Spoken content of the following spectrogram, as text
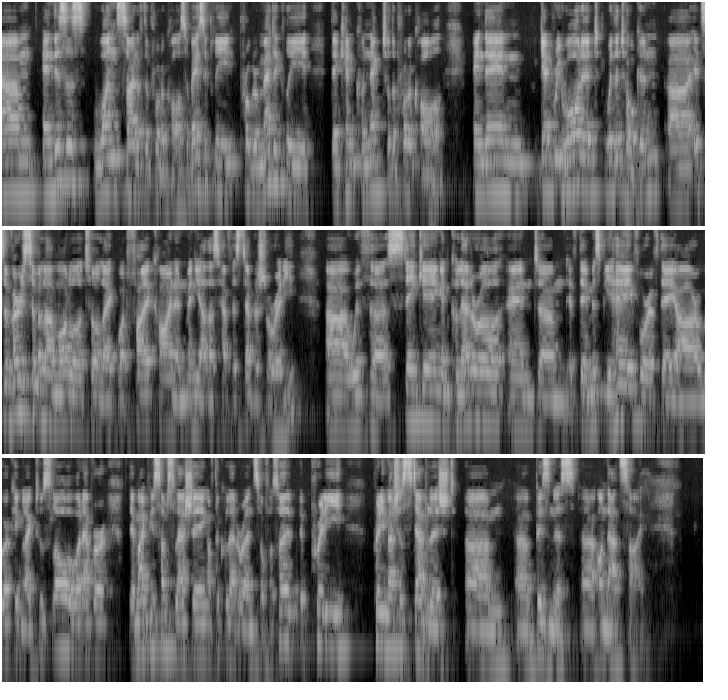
Um, and this is one side of the protocol. So basically, programmatically, they can connect to the protocol and then get rewarded with a token. Uh, it's a very similar model to like what Filecoin and many others have established already, uh, with uh, staking and collateral. And um, if they misbehave or if they are working like too slow or whatever, there might be some slashing of the collateral and so forth. So a pretty pretty much established um, uh, business uh, on that side.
